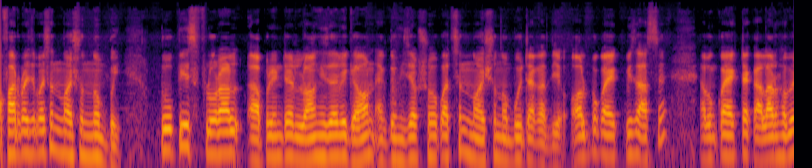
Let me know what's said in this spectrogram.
অফার প্রাইসে পাচ্ছেন নয়শো নব্বই। টু পিস ফ্লোরাল প্রিন্টের লং হিসাবে গাউন একদম হিসাব সহ পাচ্ছেন নয়শো নব্বই টাকা দিয়ে। অল্প কয়েক পিস আছে এবং কয়েকটা কালার হবে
